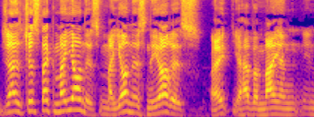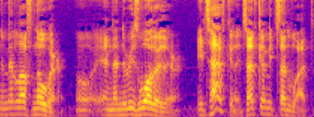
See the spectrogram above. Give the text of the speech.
Just, just like Mayanis, Mayanis, Niyaris, right? You have a Mayan in the middle of nowhere, oh, and then there is water there. It's hefker. It's hefker mitzad what?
